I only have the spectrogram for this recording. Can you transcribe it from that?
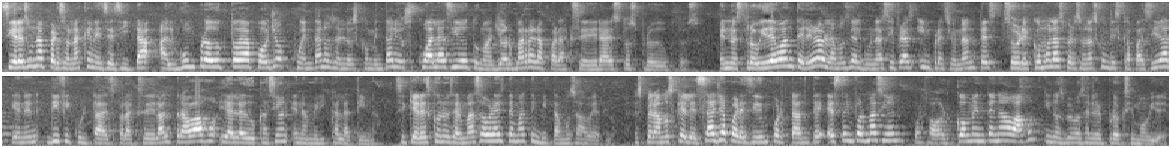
Si eres una persona que necesita algún producto de apoyo, cuéntanos en los comentarios cuál ha sido tu mayor barrera para acceder a estos productos. En nuestro video anterior hablamos de algunas cifras impresionantes sobre cómo las personas con discapacidad tienen dificultades para acceder al trabajo y a la educación en América Latina. Si quieres conocer más sobre el tema, te invitamos a verlo. Esperamos que les haya parecido importante esta información. Por favor, comenten abajo y nos vemos en el próximo video.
